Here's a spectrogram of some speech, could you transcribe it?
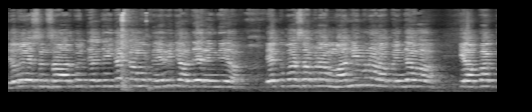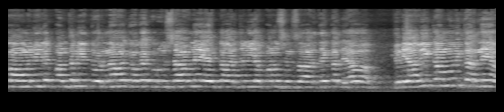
ਜਦੋਂ ਇਹ ਸੰਸਾਰ ਤੋਂ ਚੱਲ ਜਾਈਦਾ, ਕੰਮ ਫੇਰ ਵੀ ਚੱਲਦੇ ਰਹਿੰਦੇ ਆ। ਇੱਕ ਪਾਸ ਆਪਣਾ ਮਨ ਹੀ ਬਣਾਉਣਾ ਪੈਂਦਾ ਵਾ ਕਿ ਆਪਾਂ ਕੌਮ ਲਈ ਤੇ ਪੰਥ ਲਈ ਤੁਰਨਾ ਵਾ, ਕਿਉਂਕਿ ਗੁਰੂ ਸਾਹਿਬ ਨੇ ਇਹ ਕਾਰਜ ਲਈ ਆਪਾਂ ਨੂੰ ਸੰਸਾਰ ਤੇ ਘੱਲਿਆ ਵਾ। ਦੁਨਿਆਵੀ ਕੰਮ ਵੀ ਕਰਨੇ ਆ,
